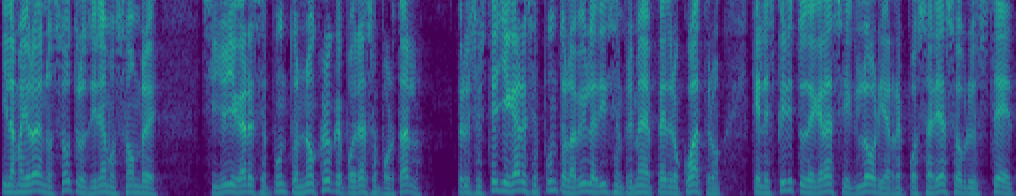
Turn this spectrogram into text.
Y la mayoría de nosotros diremos, hombre, si yo llegara a ese punto, no creo que podría soportarlo. Pero si usted llegara a ese punto, la Biblia dice en 1 Pedro 4 que el Espíritu de gracia y gloria reposaría sobre usted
